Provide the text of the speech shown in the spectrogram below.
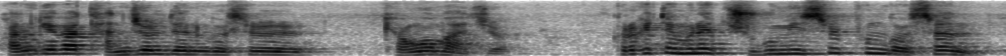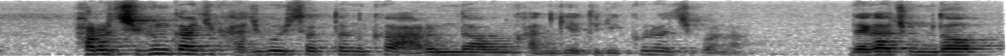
관계가 단절되는 것을 경험하죠. 그렇기 때문에 죽음이 슬픈 것은 바로 지금까지 가지고 있었던 그 아름다운 관계들이 끊어지거나 내가 좀 더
